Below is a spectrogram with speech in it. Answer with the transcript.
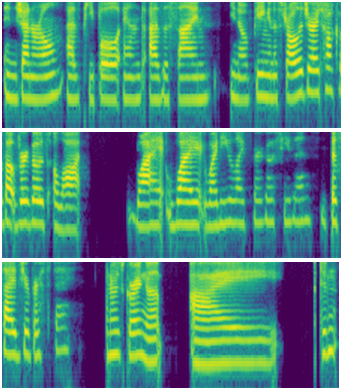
in general as people and as a sign. You know, being an astrologer, I talk about Virgos a lot. Why, why, why do you like Virgo season besides your birthday? When I was growing up, I didn't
